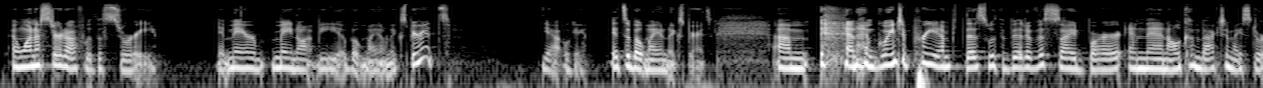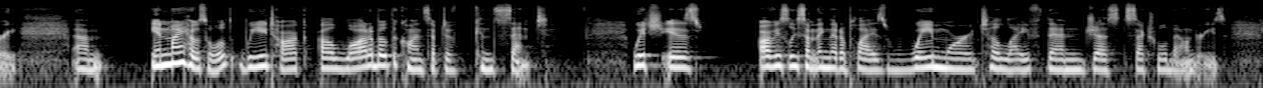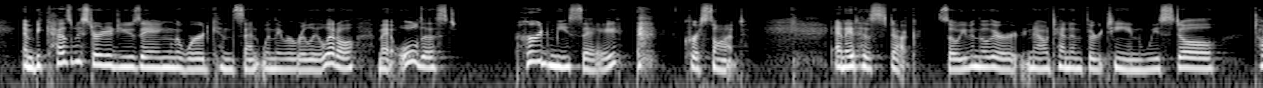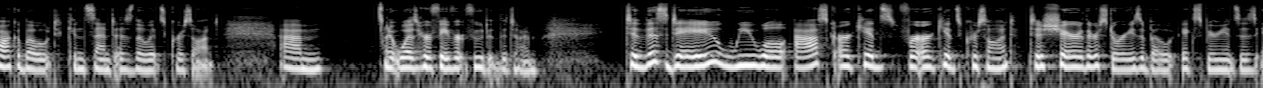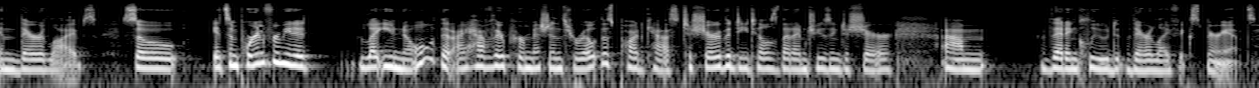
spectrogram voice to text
I want to start off with a story. It may or may not be about my own experience. Yeah, okay. It's about my own experience. Um, and I'm going to preempt this with a bit of a sidebar and then I'll come back to my story. Um, in my household, we talk a lot about the concept of consent, which is obviously something that applies way more to life than just sexual boundaries. And because we started using the word consent when they were really little, my oldest heard me say, croissant. And it has stuck. So even though they're now 10 and 13, we still talk about consent as though it's croissant. Um, it was her favorite food at the time. To this day, we will ask our kids for our kids' croissant to share their stories about experiences in their lives. So it's important for me to let you know that I have their permission throughout this podcast to share the details that I'm choosing to share. Um, that include their life experience.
